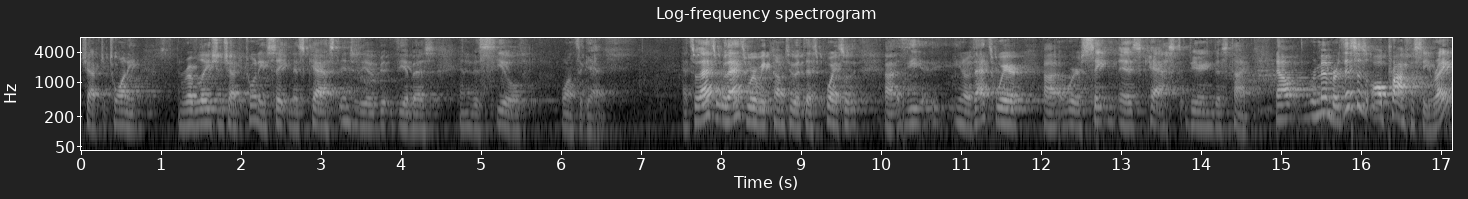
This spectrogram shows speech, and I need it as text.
chapter 20. In Revelation chapter 20, Satan is cast into the, the abyss and it is sealed once again. And so that's where, that's where we come to at this point. So uh, the, you know, that's where, uh, where Satan is cast during this time. Now, remember, this is all prophecy, right?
